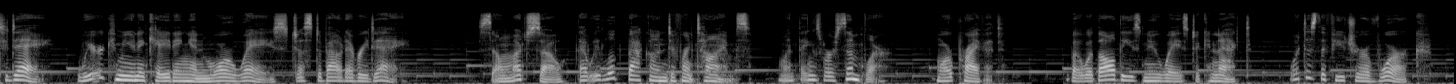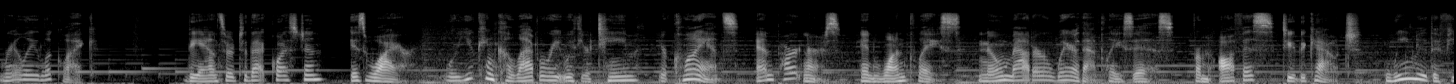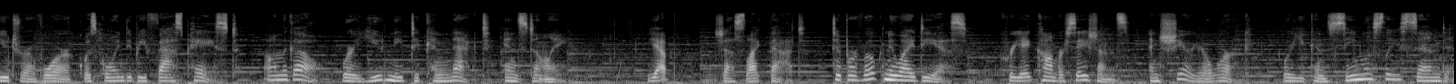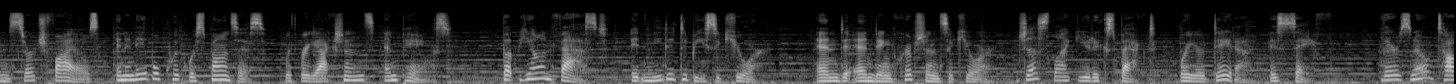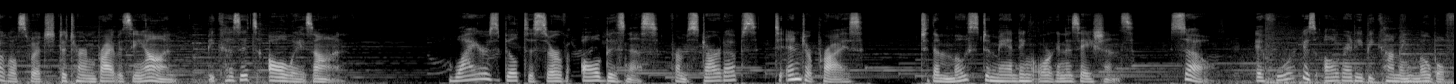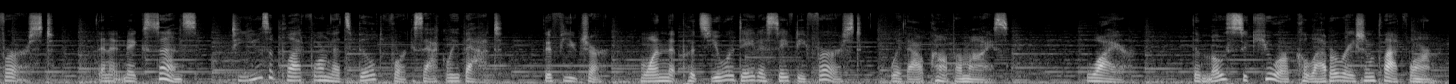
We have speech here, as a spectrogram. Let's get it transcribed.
Today, we're communicating in more ways just about every day. So much so that we look back on different times when things were simpler, more private. But with all these new ways to connect, what does the future of work really look like? The answer to that question is Wire, where you can collaborate with your team, your clients, and partners in one place, no matter where that place is, from office to the couch. We knew the future of work was going to be fast paced, on the go, where you need to connect instantly. Yep, just like that. To provoke new ideas, create conversations, and share your work, where you can seamlessly send and search files and enable quick responses with reactions and pings. But beyond fast, it needed to be secure. End to end encryption secure, just like you'd expect, where your data is safe. There's no toggle switch to turn privacy on because it's always on. Wire's built to serve all business, from startups to enterprise to the most demanding organizations. So, if work is already becoming mobile first, then it makes sense to use a platform that's built for exactly that the future, one that puts your data safety first without compromise. Wire, the most secure collaboration platform.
